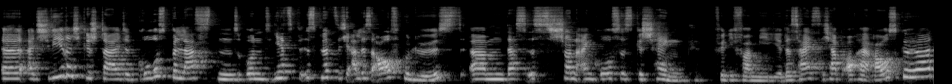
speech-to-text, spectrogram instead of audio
äh, als schwierig gestaltet, groß belastend und jetzt ist plötzlich alles aufgelöst. Ähm, das ist schon ein großes Geschenk für die Familie. Das heißt, ich habe auch herausgehört,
